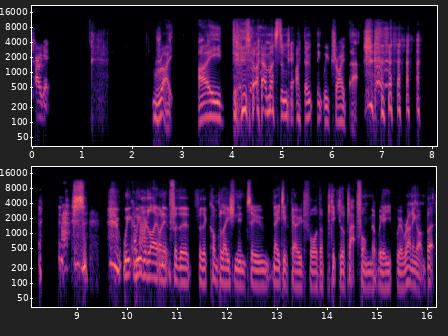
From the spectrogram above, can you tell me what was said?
target. Right. I I must admit I don't think we've tried that. We Come we on. rely on it for the for the compilation into native code for the particular platform that we we're running on. But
